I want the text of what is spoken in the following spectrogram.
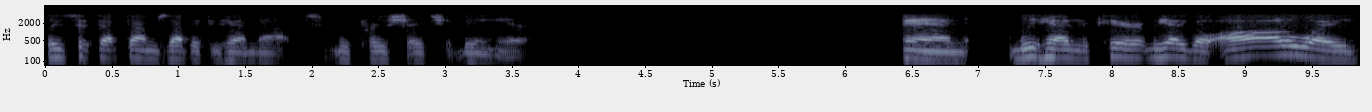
Please hit that thumbs up if you have not. We appreciate you being here. And we had to carry we had to go all the way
